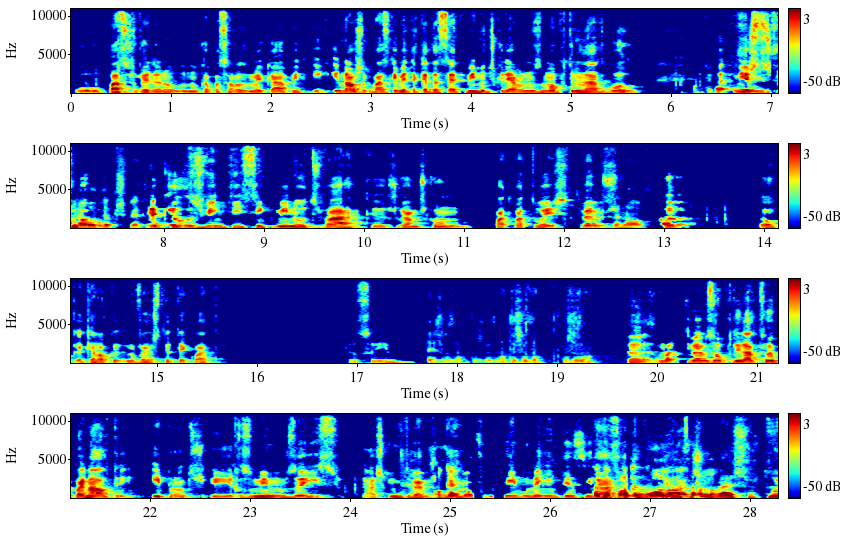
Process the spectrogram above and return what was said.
O, o Passos Ferreira nunca passava do meio campo e, e nós basicamente a cada 7 minutos criávamos uma oportunidade de golo. Okay. Ah, neste jogo, outra perspectiva. naqueles 25 minutos, vá, que jogámos com 4-4-2, tivemos. 19. Uh, aquela coisa, não foi aos 74? Que ele saiu? Tens razão, tens razão, tens razão, tens razão. Uh, tivemos a oportunidade que foi o penalti e prontos, e resumimos a isso. Acho que não tivemos okay. nenhum ofensivo, nem intensidade. Mas a falar de qualidade Avançado, resto,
